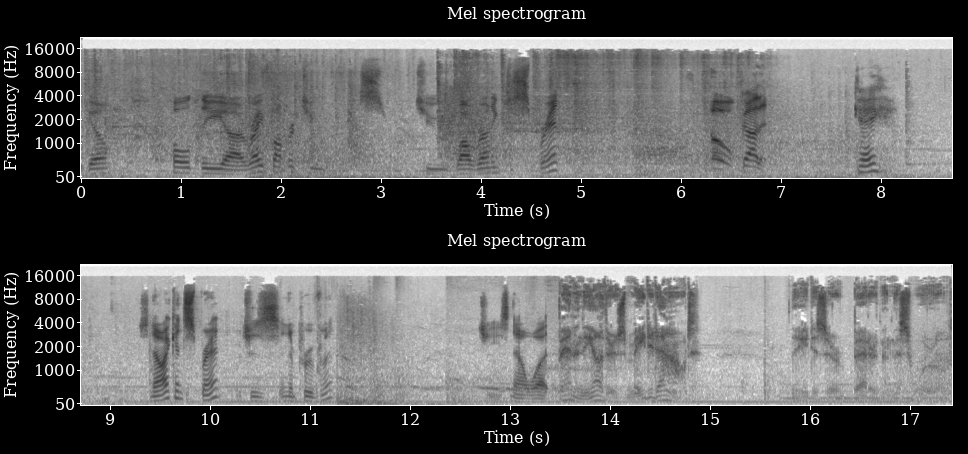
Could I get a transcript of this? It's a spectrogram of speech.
go. Hold the uh, right bumper to to while running to sprint. Oh, got it. Okay. So now I can sprint, which is an improvement. Jeez, now what? Ben and the others made it out. They deserve better than this world.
